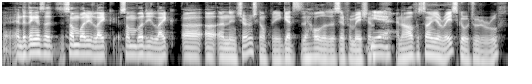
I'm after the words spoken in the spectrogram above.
And the thing is that somebody like somebody like uh, uh, an insurance company gets the hold of this information, Yeah. and all of a sudden your rates go through the roof.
